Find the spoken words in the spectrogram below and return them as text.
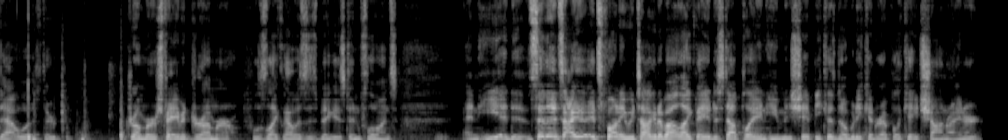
that was their drummer's favorite drummer. Was like that was his biggest influence, and he had to. So that's I, it's funny we talking about like they had to stop playing human shit because nobody could replicate Sean Reinert.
